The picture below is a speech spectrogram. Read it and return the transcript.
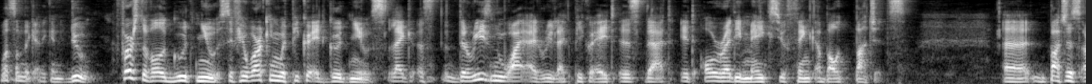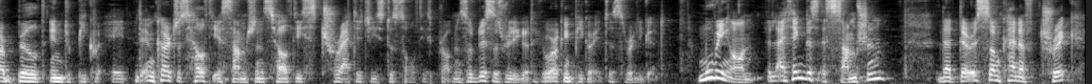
what's something that you can do? First of all, good news. If you're working with Pico 8, good news. Like the reason why I really like Pico 8 is that it already makes you think about budgets. Uh, budgets are built into Pico 8. It encourages healthy assumptions, healthy strategies to solve these problems. So this is really good. If you're working Pico 8, this is really good. Moving on, I think this assumption that there is some kind of trick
